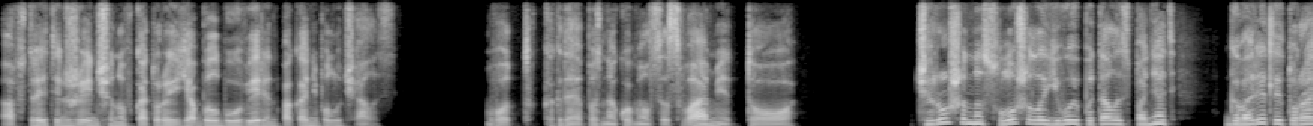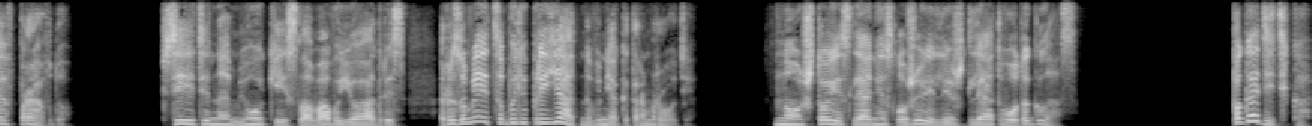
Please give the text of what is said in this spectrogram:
А встретить женщину, в которой я был бы уверен, пока не получалось. Вот когда я познакомился с вами, то... Чарушина слушала его и пыталась понять, говорит ли Тураев правду. Все эти намеки и слова в ее адрес, разумеется, были приятны в некотором роде. Но что, если они служили лишь для отвода глаз? «Погодите-ка».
